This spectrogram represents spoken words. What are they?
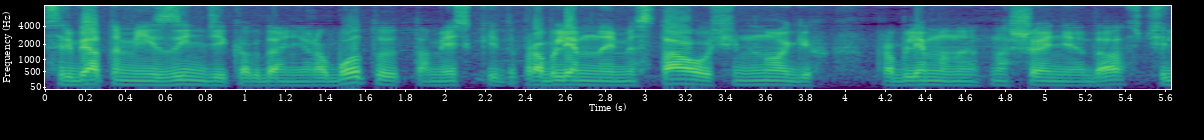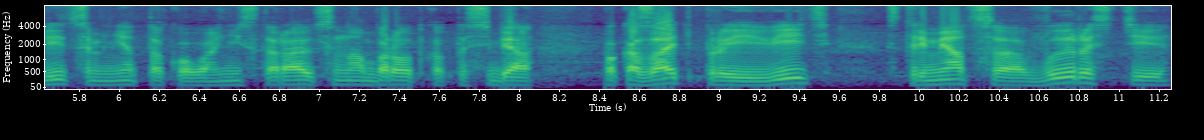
с ребятами из Индии, когда они работают, там есть какие-то проблемные места, очень многих проблемные отношения, да, с чилийцами нет такого, они стараются наоборот как-то себя показать, проявить, стремятся вырасти,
